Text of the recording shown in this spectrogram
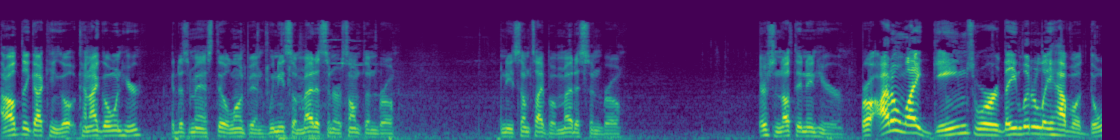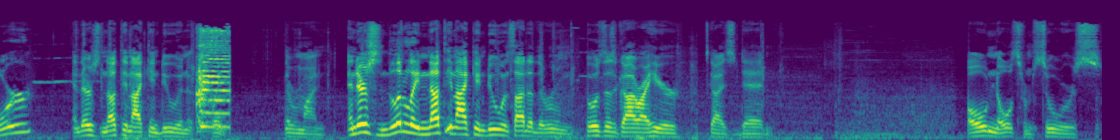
I don't think I can go. Can I go in here? This man's still limping. We need some medicine or something, bro. We need some type of medicine, bro. There's nothing in here. Bro, I don't like games where they literally have a door and there's nothing I can do in it. Wait, never mind. And there's literally nothing I can do inside of the room. Who's this guy right here? This guy's dead. Old notes from sewers.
